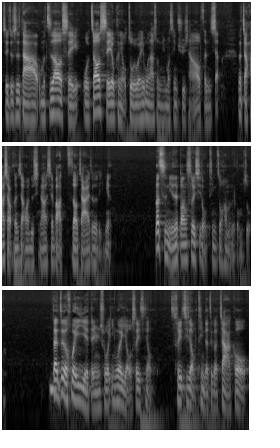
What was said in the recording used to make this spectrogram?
所以就是大家我们知道谁，我知道谁有可能有做，我会问他说你有没有兴趣想要分享？那只要他想分享的话，就请他先把资料加在这个里面。那其实你在帮设计系统听做他们的工作，但这个会议也等于说，因为有设计系统设计系统听的这个架构，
